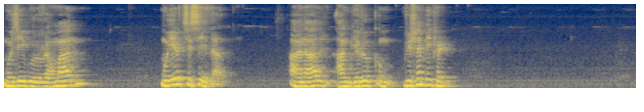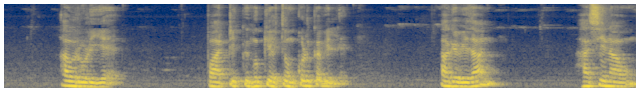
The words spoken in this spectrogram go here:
முஜிபுர் ரஹ்மான் முயற்சி செய்தார். ஆனால் அங்கிருக்கும் விஷமிகள் அவருடைய பார்ட்டிக்கு முக்கியத்துவம் கொடுக்கவில்லை. ஆகவேதான் ஹசீனாவும்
